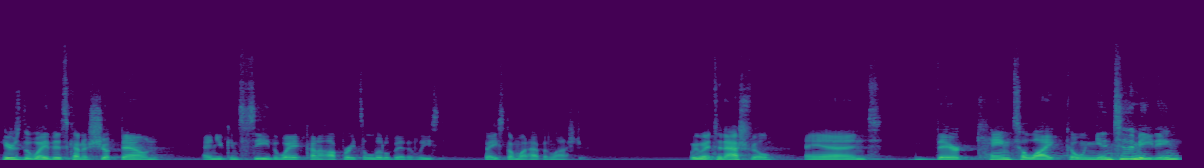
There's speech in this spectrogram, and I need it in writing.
here's the way this kind of shook down, and you can see the way it kind of operates a little bit, at least based on what happened last year. We went to Nashville, and there came to light going into the meeting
